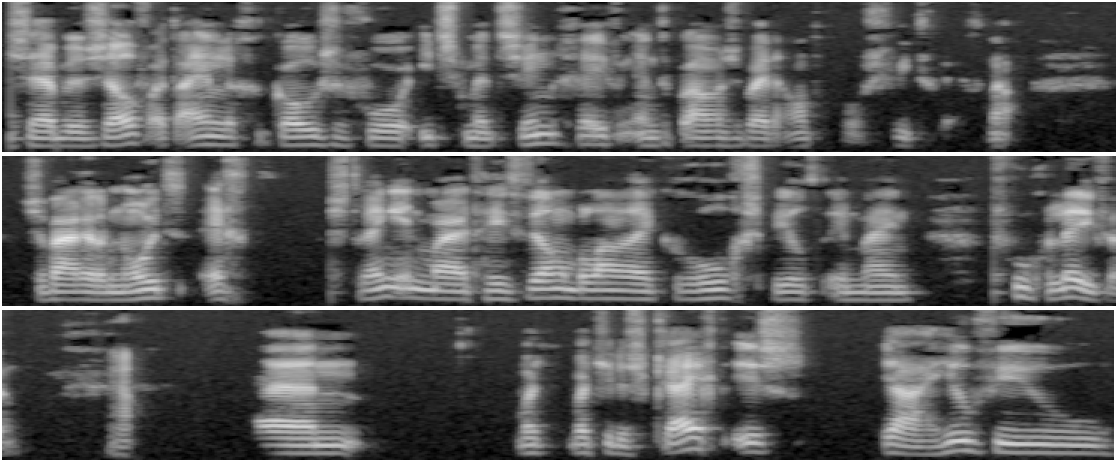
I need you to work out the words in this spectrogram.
ze hebben zelf uiteindelijk gekozen voor iets met zingeving en toen kwamen ze bij de antroposofie terecht. Nou, ze waren er nooit echt streng in, maar het heeft wel een belangrijke rol gespeeld in mijn vroege leven. Ja. En wat, wat je dus krijgt is ja, heel veel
